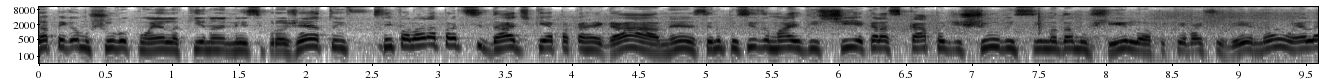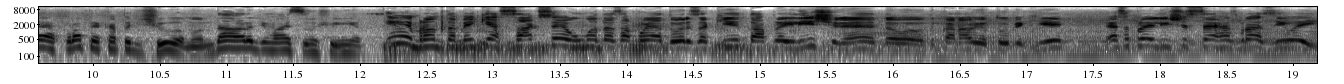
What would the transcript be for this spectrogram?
Já pegamos chuva com ela aqui na, nesse projeto e sem falar na praticidade que é para carregar, né? Você não precisa mais vestir aquelas capas de chuva em cima da mochila porque vai chover. Não, ela é a própria capa de chuva, mano. Da hora demais essa mochilinha. E lembrando também que a Saxo é uma das apoiadoras aqui da playlist, né? Do, do canal YouTube aqui. Essa playlist Serras Brasil aí.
